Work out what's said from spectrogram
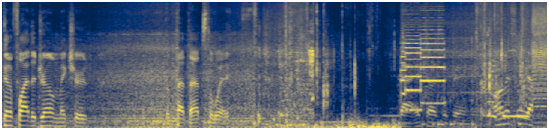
Gonna fly the drone, make sure that, that that's the way. Honestly, I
